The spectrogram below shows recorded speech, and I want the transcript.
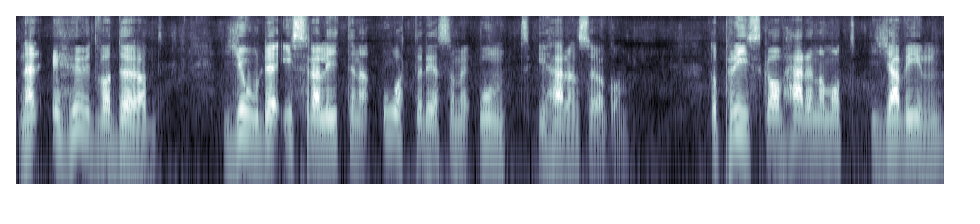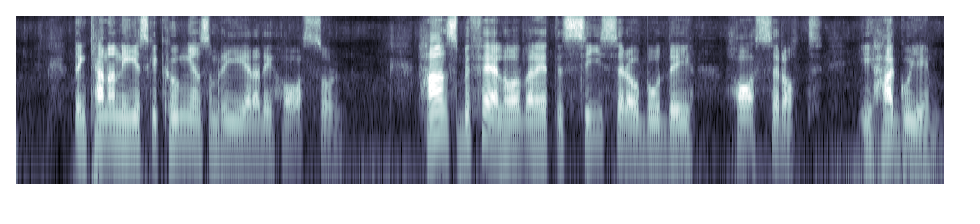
När Ehud var död gjorde israeliterna åter det som är ont i Herrens ögon. Då prisgav Herren dem åt Javin, den kananeiske kungen som regerade i Hasor. Hans befälhavare hette Sisera och bodde i Haserot i Hagojim.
